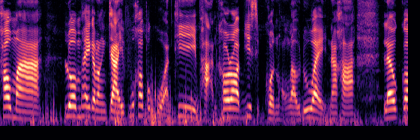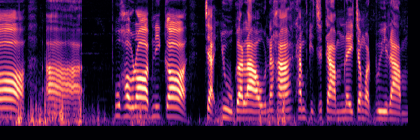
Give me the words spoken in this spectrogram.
เข้ามาร่วมให้กำลังใจผู้เข้าประกวดที่ผ่านเข้ารอบ 20 คนของเราด้วยนะคะ แล้วก็ ผู้เข้ารอบนี่ก็จะอยู่กับเรานะคะทำกิจกรรมในจังหวัดบุรีรัมย์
